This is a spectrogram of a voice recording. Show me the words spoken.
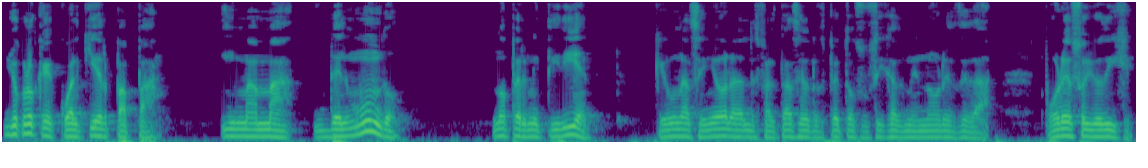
Yo creo que cualquier papá y mamá del mundo no permitirían que una señora les faltase el respeto a sus hijas menores de edad. Por eso yo dije,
